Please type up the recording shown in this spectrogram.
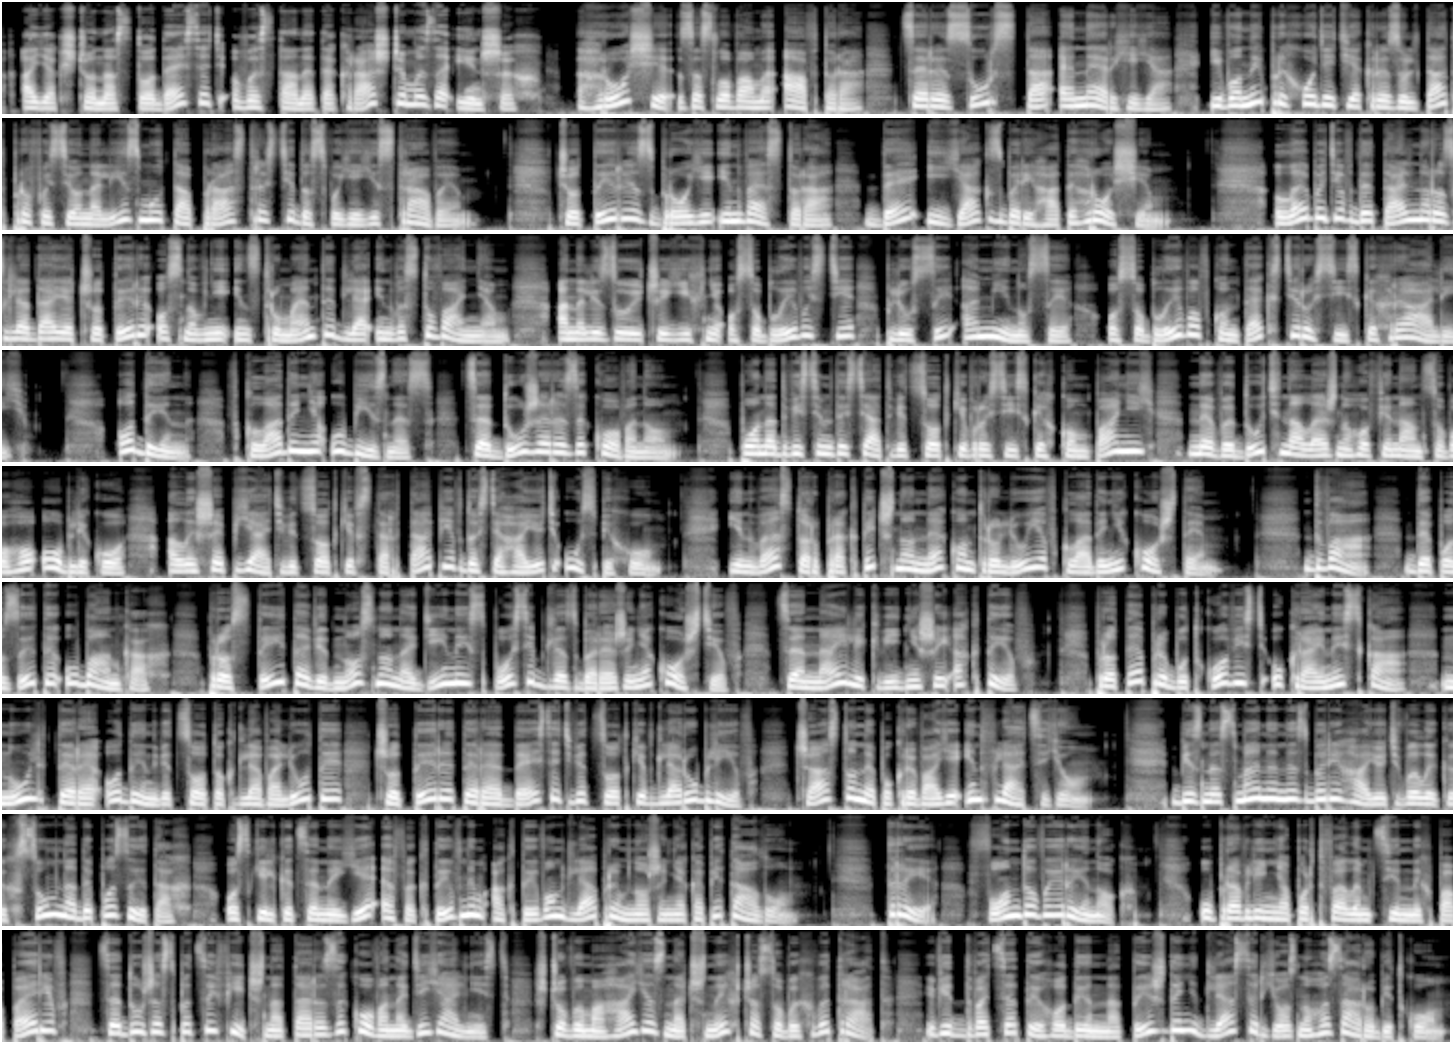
а якщо на 110, ви станете кращими за інших. Гроші, за словами автора, це ресурс та енергія, і вони приходять як результат професіоналізму та пристрасті до своєї страви. Чотири зброї інвестора, де і як зберігати гроші. Лебедєв детально розглядає чотири основні інструменти для інвестування, аналізуючи їхні особливості, плюси а мінуси, особливо в контексті російських реалій. 1. Вкладення у бізнес – це дуже ризиковано. Понад 80% російських компаній не ведуть належного фінансового обліку, а лише 5% стартапів досягають успіху. Інвестор практично не контролює вкладені кошти. 2. Депозити у банках – простий та відносно надійний спосіб для збереження коштів. Це найліквідніший актив. Проте прибутковість украй низька – 0-1% для валюти, 4-10% для рублів, часто не покриває інфляцію. Бізнесмени не зберігають великих сум на депозитах, оскільки це не є ефективним активом для примноження капіталу. 3. Фондовий ринок. Управління портфелем цінних паперів – це дуже специфічна та ризикована діяльність, що вимагає значних часових витрат – від 20 годин на тиждень для серйозного заробітку.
